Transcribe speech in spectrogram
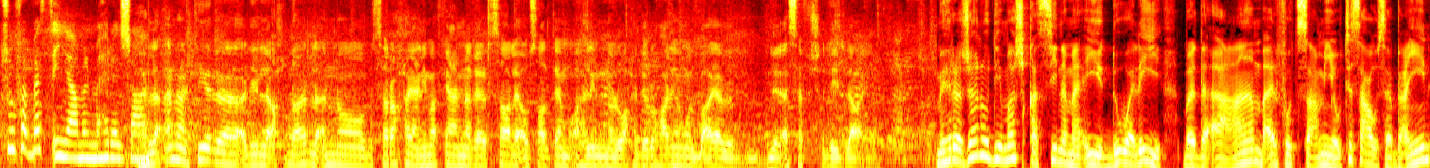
بشوفها بس أيام المهرجان هلا أنا كثير قليل لاحضر لأنه بصراحة يعني ما في عنا غير صالة أو صالتين مؤهلين إنه الواحد يروح عليهم والبقايا للأسف الشديد لا يعني. مهرجان دمشق السينمائي الدولي بدأ عام 1979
